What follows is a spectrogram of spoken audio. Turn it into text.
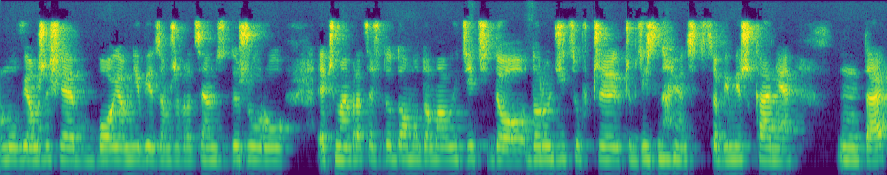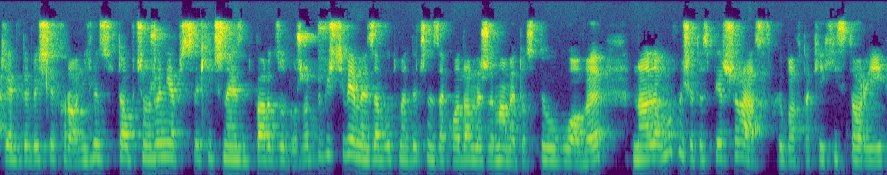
mówią, że się boją, nie wiedzą, że wracając z dyżuru, e, czy mają wracać do domu, do małych dzieci, do, do rodziców, czy, czy gdzieś znając sobie mieszkanie tak, jak gdyby się chronić, więc to obciążenie psychiczne jest bardzo duże. Oczywiście wiemy, zawód medyczny zakładamy, że mamy to z tyłu głowy, no ale mówmy się, to jest pierwszy raz chyba w takiej historii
